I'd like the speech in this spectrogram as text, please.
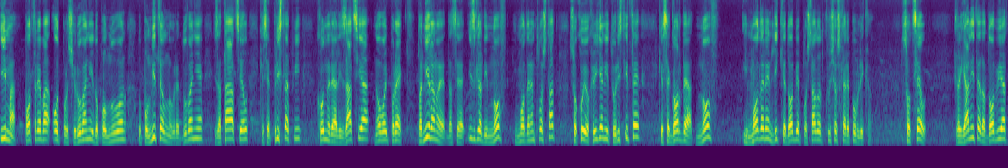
има потреба од проширување и дополнително уредување и за таа цел ќе се пристапи кон реализација на овој проект. Планирано е да се изгради нов и модерен площад со кој охриѓани и туристите ќе се гордеат нов и модерен лик ќе добие площадот Крушевска република. Со цел граѓаните да добијат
